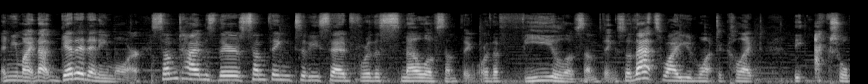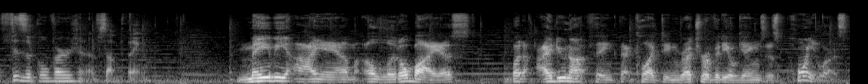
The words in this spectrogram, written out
and you might not get it anymore. Sometimes there's something to be said for the smell of something or the feel of something. So that's why you'd want to collect the actual physical version of something. Maybe I am a little biased, but I do not think that collecting retro video games is pointless.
